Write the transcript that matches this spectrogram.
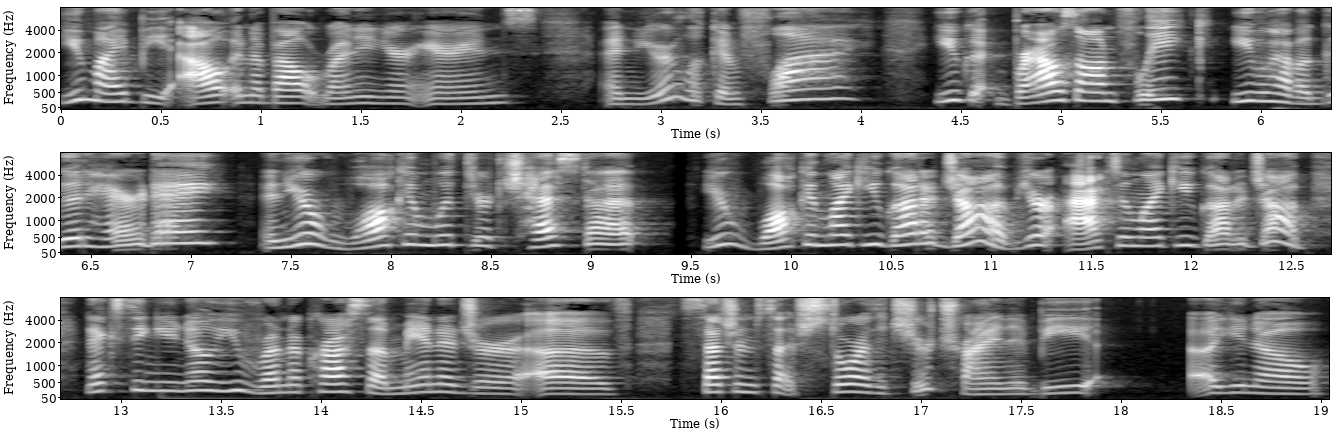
You might be out and about running your errands and you're looking fly. You got brows on fleek. You have a good hair day and you're walking with your chest up. You're walking like you got a job. You're acting like you got a job. Next thing you know, you run across a manager of such and such store that you're trying to be, a, you know,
